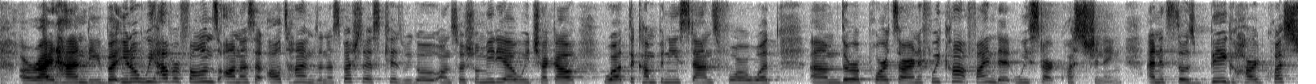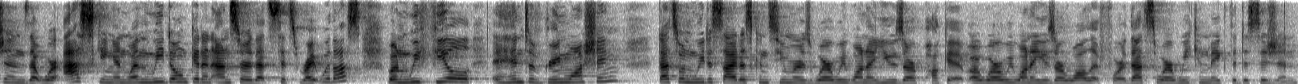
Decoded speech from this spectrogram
all right, handy. But you know, we have our phones on us at all times, and especially as kids, we go on social media. We check out what the company stands for, what um, the reports are, and if we can't find it, we start questioning. And it's those big, hard questions that we're asking, and when we don't get an answer that sits right with us, when we feel a hint of greenwashing, that's when we decide as consumers where we want to use our pocket or where we want to use our wallet for. That's where we can make the decision.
